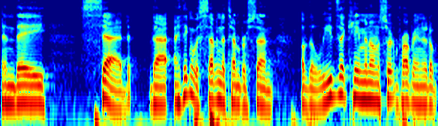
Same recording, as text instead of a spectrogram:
and they said that I think it was seven to 10 percent of the leads that came in on a certain property ended up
